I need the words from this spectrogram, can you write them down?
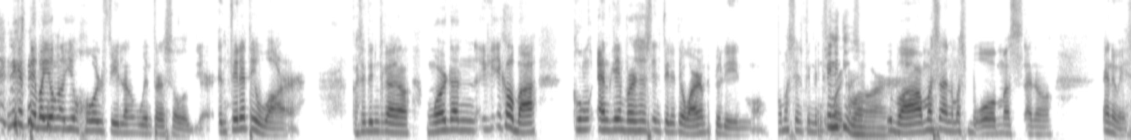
Hindi kasi diba yung, yung whole feel ng Winter Soldier. Infinity War. Kasi din ka, more than, ik- ikaw ba, kung Endgame versus Infinity War, ang pipiliin mo? O mas Infinity, Infinity War? kasi. War. Diba? Mas ano, mas buo, mas ano. Anyways.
